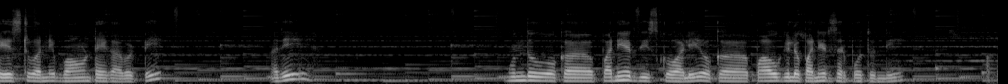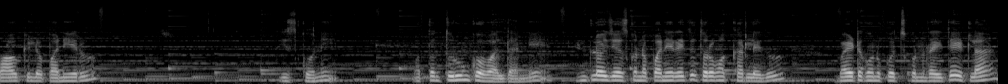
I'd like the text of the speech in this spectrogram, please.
టేస్ట్ అన్నీ బాగుంటాయి కాబట్టి అది ముందు ఒక పనీర్ తీసుకోవాలి. ఒక పావు కిలో పనీర్ సరిపోతుంది. ఆ పావు కిలో పనీరు తీసుకొని మొత్తం తురుముకోవాలి దాన్ని. ఇంట్లో చేసుకున్న పనీర్ అయితే తురమక్కర్లేదు. బయట కొనుక్కొచ్చుకున్నది అయితే ఇట్లా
